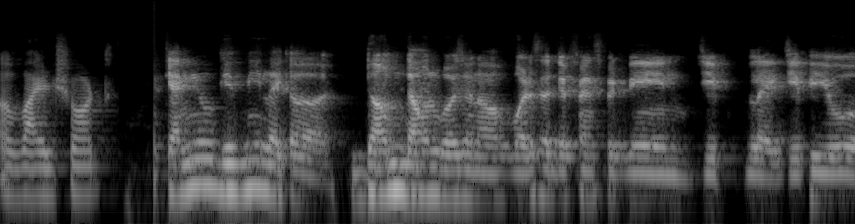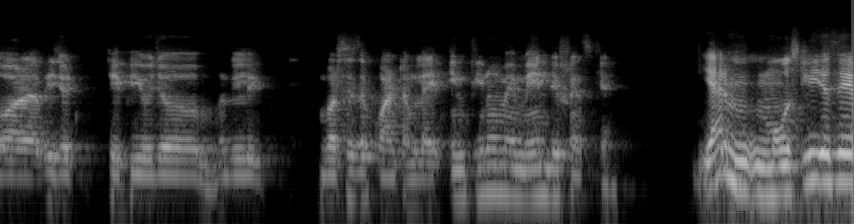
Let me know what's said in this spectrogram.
a wild shot can you give me like a dumbed down version of what is the difference between G, like gpu or tpu जो versus the quantum like इन तीनों में main difference क्या है? यार मोस्टली जैसे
